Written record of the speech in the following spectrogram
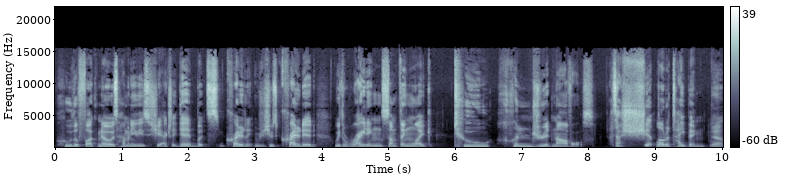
who the fuck knows how many of these she actually did, but credited she was credited with writing something like two hundred novels. That's a shitload of typing. Yeah,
